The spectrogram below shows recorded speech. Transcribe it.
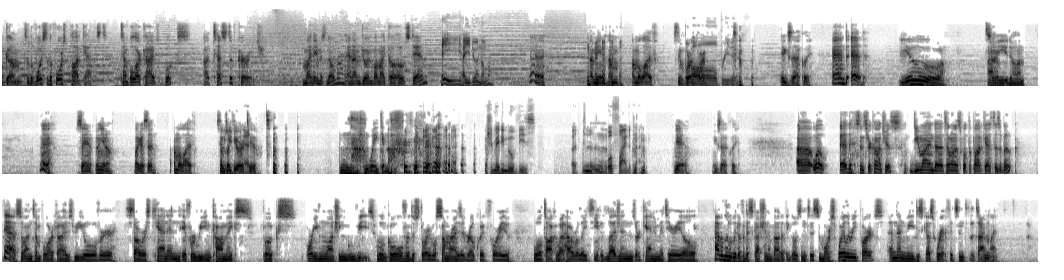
Welcome to the Voice of the Force podcast, Temple Archives Books, A Test of Courage. My name is Noma, and I'm joined by my co-host Dan. Hey, how you doing, Noma? Eh, I mean, I'm I'm alive. It's the important We're important part. all breathing. Exactly. And Ed. You. How So- are you doing? Eh, same. You know, like I said, I'm alive. Seems How are like you you are doing, too. Not waking up for that. we should maybe move these, but uh, Mm. we'll find a time. Yeah, exactly. Uh, well, Ed, since you're conscious, do you mind uh, telling us what the podcast is about? Yeah, so on Temple Archives, we go over Star Wars canon. If we're reading comics, books, or even watching movies, we'll go over the story. We'll summarize it real quick for you. We'll talk about how it relates to either legends or canon material. Have a little bit of a discussion about it that goes into some more spoilery parts, and then we discuss where it fits into the timeline.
